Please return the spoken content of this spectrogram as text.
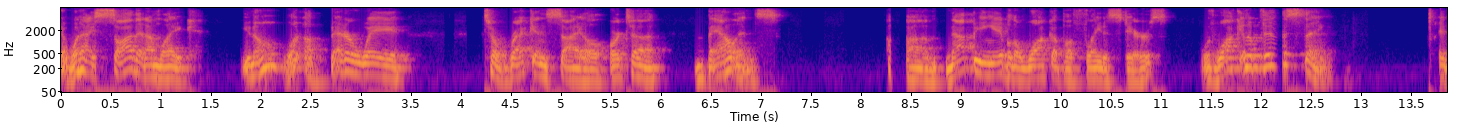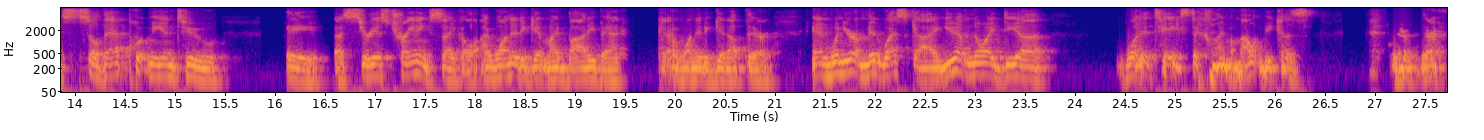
And when I saw that, I'm like, you know, what a better way to reconcile or to balance um, not being able to walk up a flight of stairs with walking up this thing. And so that put me into a, a serious training cycle. I wanted to get my body back. I wanted to get up there. And when you're a Midwest guy, you have no idea what it takes to climb a mountain because there, there,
